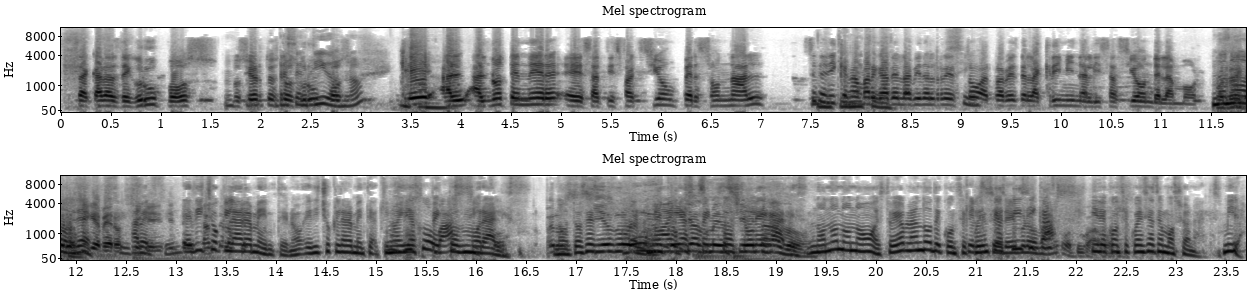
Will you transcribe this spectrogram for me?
sacadas de grupos, ¿no es cierto? Estos Resentidos, grupos ¿no? que al, al no tener eh, satisfacción personal se No dedican a amargarle la vida al resto Sí. a través de la criminalización del amor. No, no, Pero de- sigue, Vero, a sigue. ver, Es he dicho claramente, ¿no? He dicho claramente, aquí no hay aspectos morales. Pero no, entonces, sí es lo bueno, no hay que aspectos legales. No, no, no, no, estoy hablando de consecuencias físicas básico. Y de consecuencias emocionales. Mira,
